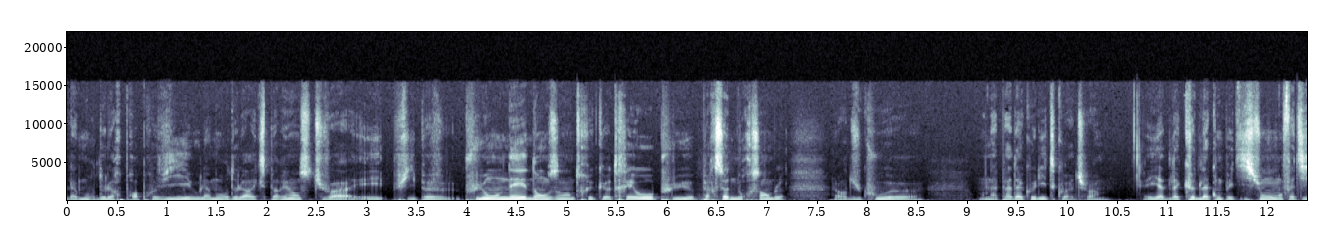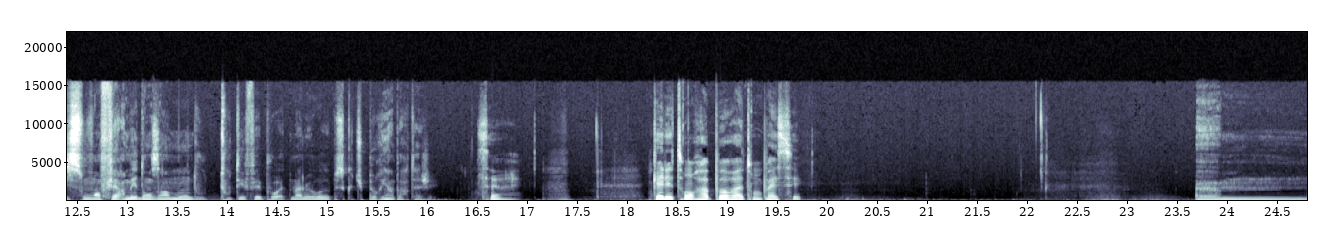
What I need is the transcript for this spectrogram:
l'amour de leur propre vie ou l'amour de leur expérience, tu vois. Et puis, peuvent, plus on est dans un truc très haut, plus personne nous ressemble. Alors du coup, euh, on n'a pas d'acolyte, quoi, tu vois. Et il y a de la queue de la compétition. En fait, ils sont enfermés dans un monde où tout est fait pour être malheureux, parce que tu peux rien partager. C'est vrai. Quel est ton rapport à ton passé? Euh...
